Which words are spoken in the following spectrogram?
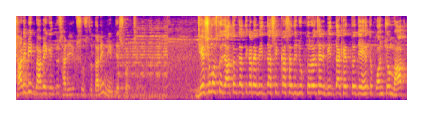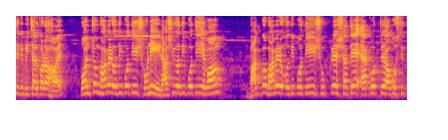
শারীরিকভাবে কিন্তু শারীরিক সুস্থতারই নির্দেশ করছে। যে সমস্ত জাতক জাতিকারা বিদ্যা শিক্ষার সাথে যুক্ত রয়েছেন বিদ্যাক্ষেত্র যেহেতু পঞ্চম ভাব থেকে বিচার করা হয়, পঞ্চম ভাবের অধিপতি শনি, রাশি অধিপতি এবং ভাগ্যভাবের অধিপতি শুক্রের সাথে একত্রে অবস্থিত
